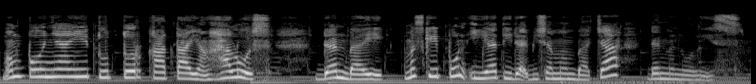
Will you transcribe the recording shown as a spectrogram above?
mempunyai tutur kata yang halus dan baik, meskipun ia tidak bisa membaca dan menulis.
